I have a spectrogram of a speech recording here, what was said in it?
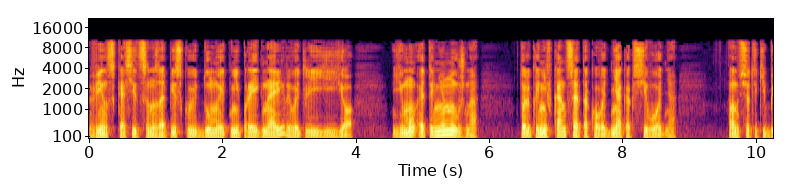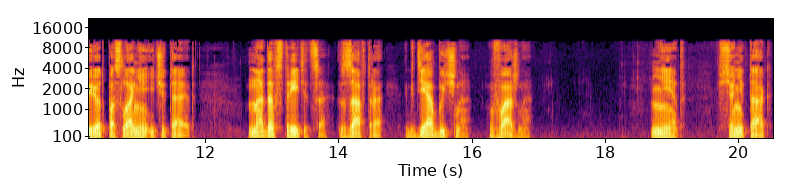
Винс косится на записку и думает, не проигнорировать ли ее. Ему это не нужно, только не в конце такого дня, как сегодня. Он все-таки берет послание и читает. «Надо встретиться. Завтра. Где обычно. Важно». Нет. Все не так.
